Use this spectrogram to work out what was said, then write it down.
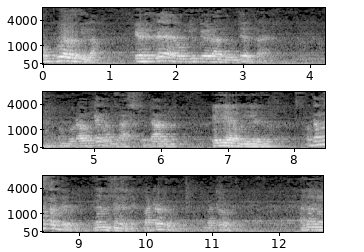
ಒಬ್ರು ಹೇಳೋದಿಲ್ಲ. ಹೇಳಿದ್ರೆ ಹುಡುಗಿ ಕೇಳಾದ್ರು ಅಂತ ಹೇಳ್ತಾರೆ. ಒಂದು ರವಕ್ಕೆ ನಮ್ ಲಾಸ್ಟ್ ಡಾಲ್ಮಿ ಎಲ್ಲಿ ಹುಡುಗಿಯದು ಧರ್ಮಸ್ಥಳದಲ್ಲಿ. ಧರ್ಮಸ್ಥಳದಲ್ಲಿ. ಭಟ್ರದು ಭಟ್ರದು ಅದನ್ನು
